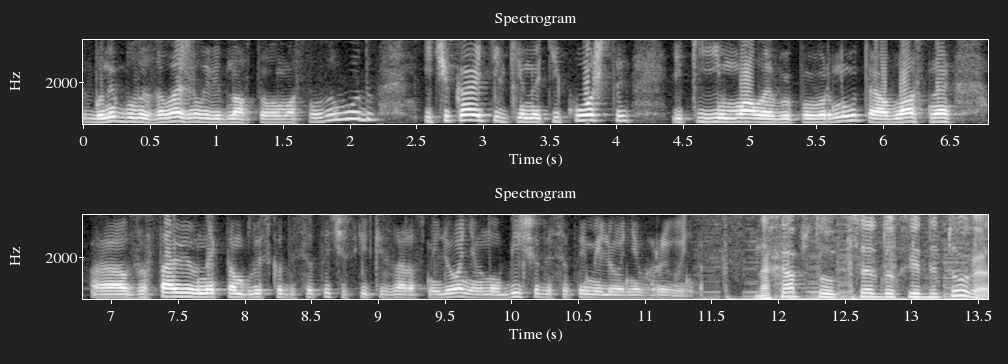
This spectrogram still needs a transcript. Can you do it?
вони були залежали від нафтового маслозаводу і чекають тільки на ті кошти, які їм мали би повернути. А власне е, в заставі в них там близько 10 чи скільки зараз мільйонів, ну більше 10 мільйонів гривень. Нахабство псевдокредитора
